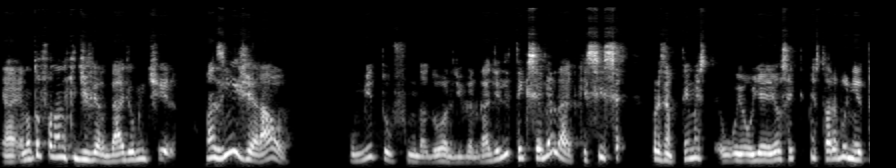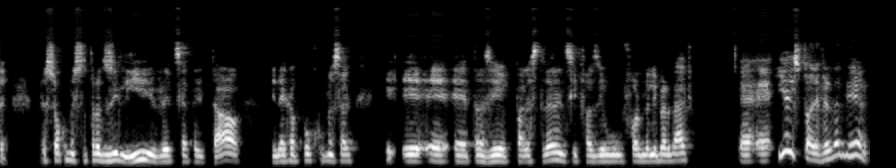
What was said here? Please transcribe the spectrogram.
É, eu não estou falando aqui de verdade ou mentira, mas em geral, o mito fundador de verdade, ele tem que ser verdade, porque se, por exemplo, tem uma, eu, eu sei que tem uma história bonita. O pessoal começou a traduzir livro, etc e tal, e daqui a pouco começaram a é, é, é, trazer palestrantes e fazer o Fórum da Liberdade. É, é, e a história é verdadeira.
